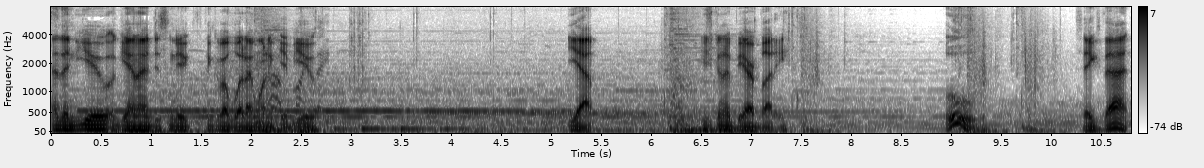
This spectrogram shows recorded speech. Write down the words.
And then you, again, I just need to think about what I want to give you. Yeah. He's gonna be our buddy. Ooh. Take that.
